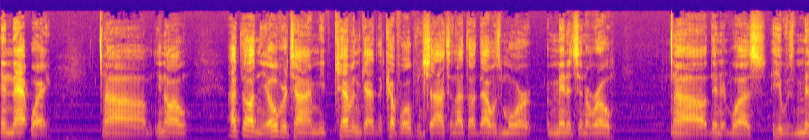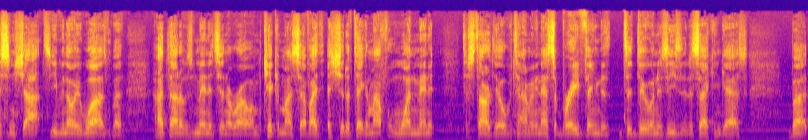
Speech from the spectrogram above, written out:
in that way. Um, you know, I thought in the overtime, Kevin got a couple open shots, and I thought that was more minutes in a row uh, than it was. He was missing shots, even though he was, but I thought it was minutes in a row. I'm kicking myself. I, I should have taken him out for one minute to start the overtime. I mean, that's a brave thing to, to do, and it's easy to second guess. But,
